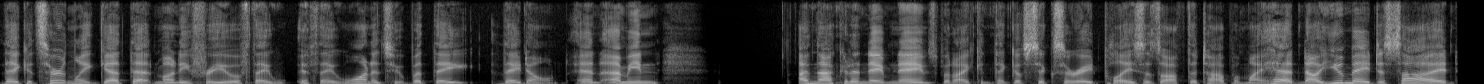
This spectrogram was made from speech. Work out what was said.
they could certainly get that money for you if they if they wanted to but they they don't. And i mean i'm not going to name names but i can think of six or eight places off the top of my head. Now you may decide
